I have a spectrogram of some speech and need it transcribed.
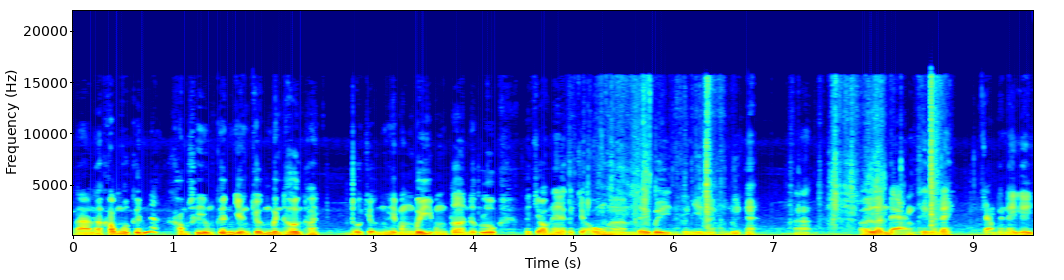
Là nó không có kính không sử dụng kính vẫn chuẩn bình thường thôi. Độ chuẩn thì bắn bi bắn tên được luôn. Cái chỗ này là cái chỗ ờ, để bi có nhìn em không biết ha đó. rồi lên đạn thì ở đây chạm cái này gì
